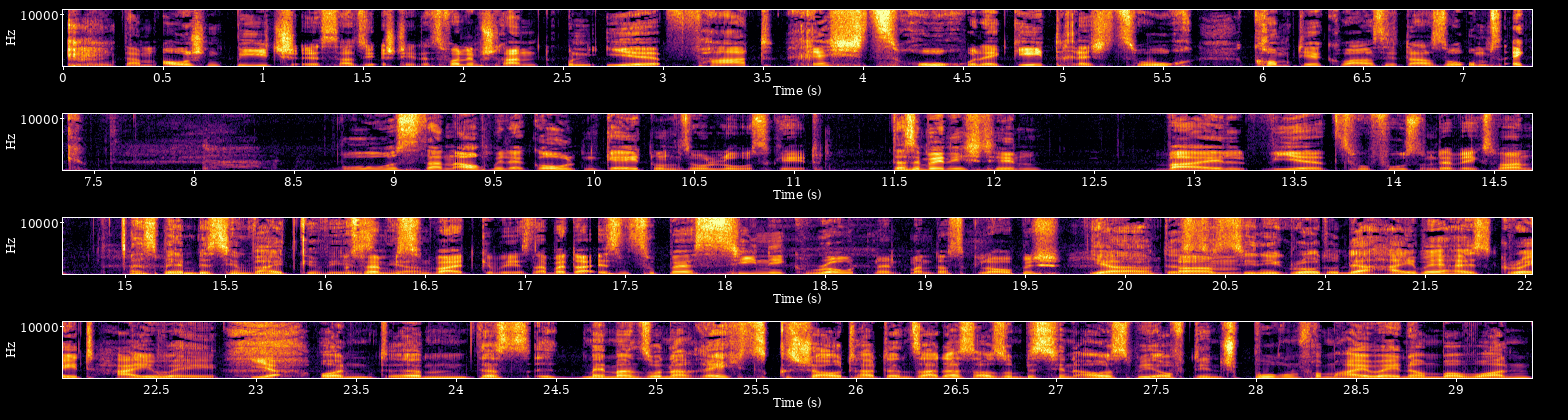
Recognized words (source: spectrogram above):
da am Ocean Beach ist, also ihr steht jetzt vor dem Strand und ihr fahrt rechts hoch oder geht rechts hoch, kommt ihr quasi da so ums Eck, wo es dann auch mit der Golden Gate und so losgeht. Da sind wir nicht hin, weil wir zu Fuß unterwegs waren. das wäre ein bisschen weit gewesen. Das wäre ein bisschen ja. weit gewesen. Aber da ist ein super Scenic Road, nennt man das, glaube ich. Ja, das ist Ähm, die Scenic Road und der Highway heißt Great Highway. Ja. Und ähm, das, äh, wenn man so nach rechts geschaut hat, dann sah das auch so ein bisschen aus wie auf den Spuren vom Highway Number One.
